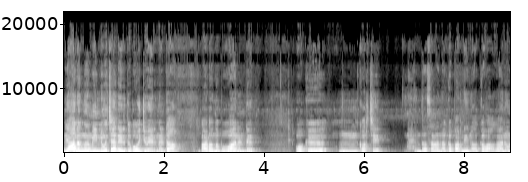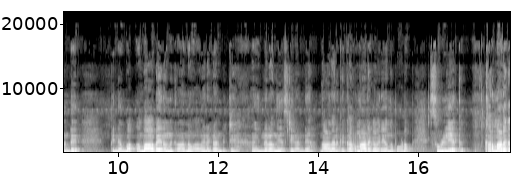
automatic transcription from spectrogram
ഞാനൊന്ന് മിന്നൂച്ചാന്റെ അടുത്ത് പോയിട്ട് വരുന്നു കേട്ടോ. അവിടെ ഒന്ന് പോവാനുണ്ട്. ഓക്ക് കുറച്ച് എന്തോ സാധനമൊക്കെ പറഞ്ഞിരുന്നു. ഒക്കെ വാങ്ങാനും ഉണ്ട് പിന്നെ ബാബേനൊന്ന് കാണണം. ബാബേനെ കണ്ടിട്ട് ഇന്നലെ ഒന്ന് ജസ്റ്റ് കണ്ട. നാളെ എനിക്ക് കർണാടക വരെ ഒന്ന് പോകണം സുള്ളിയത്ത്. കർണാടക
